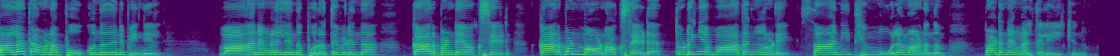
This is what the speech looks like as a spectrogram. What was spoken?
പലതവണ പൂക്കുന്നതിന് പിന്നിൽ വാഹനങ്ങളിൽ നിന്ന് പുറത്തുവിടുന്ന കാർബൺ ഡയോക്സൈഡ് കാർബൺ മോണോക്സൈഡ് തുടങ്ങിയ വാതകങ്ങളുടെ സാന്നിധ്യം മൂലമാണെന്നും പഠനങ്ങൾ തെളിയിക്കുന്നു.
